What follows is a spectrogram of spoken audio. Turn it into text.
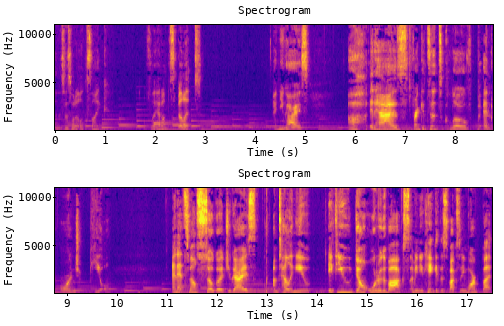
And this is what it looks like. Hopefully I don't spill it. And you guys, oh, it has frankincense, clove, and orange peel. And it smells so good, you guys. I'm telling you, if you don't order the box, I mean, you can't get this box anymore, but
